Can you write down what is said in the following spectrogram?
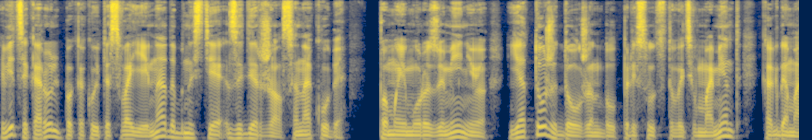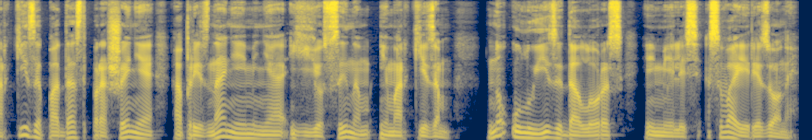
вице-король по какой-то своей надобности задержался на Кубе. По моему разумению, я тоже должен был присутствовать в момент, когда маркиза подаст прошение о признании меня ее сыном и маркизом, но у Луизы Долорес имелись свои резоны.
